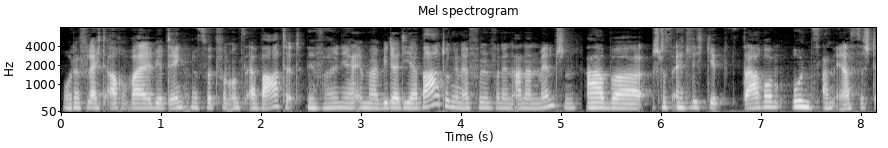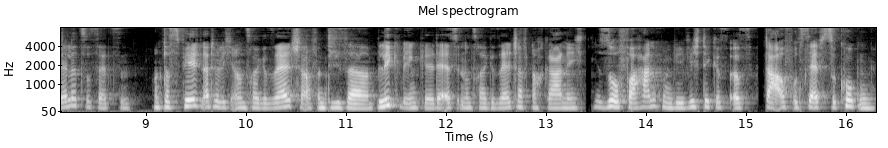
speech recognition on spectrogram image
Oder vielleicht auch, weil wir denken, es wird von uns erwartet. Wir wollen ja immer wieder die Erwartungen erfüllen von den anderen Menschen. Aber schlussendlich geht es darum, uns an erste Stelle zu setzen. Und das fehlt natürlich in unserer Gesellschaft. Und dieser Blickwinkel, der ist in unserer Gesellschaft noch gar nicht so vorhanden, wie wichtig es ist, da auf uns selbst zu gucken.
